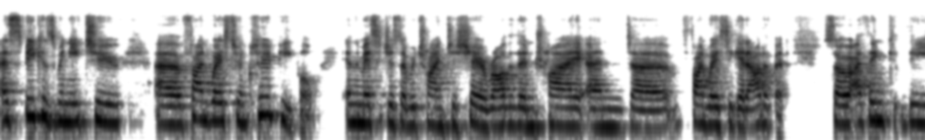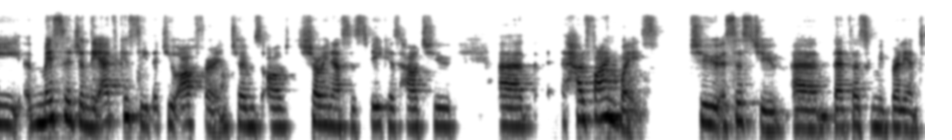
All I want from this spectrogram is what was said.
As speakers, we need to uh, find ways to include people in the messages that we're trying to share rather than try and uh, find ways to get out of it. So I think the message and the advocacy that you offer in terms of showing us as speakers how to uh, how to find ways to assist you. Um, that, that's going to be brilliant.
